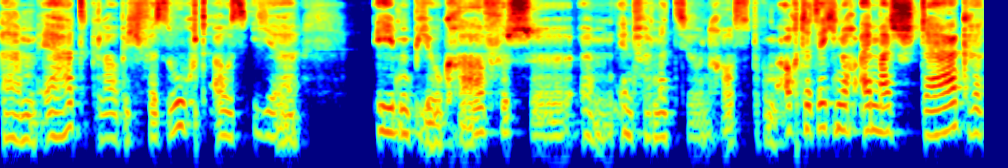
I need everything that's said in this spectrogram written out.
Ähm, er hat, glaube ich, versucht, aus ihr eben biografische ähm, Informationen rauszubekommen. Auch tatsächlich noch einmal stärker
